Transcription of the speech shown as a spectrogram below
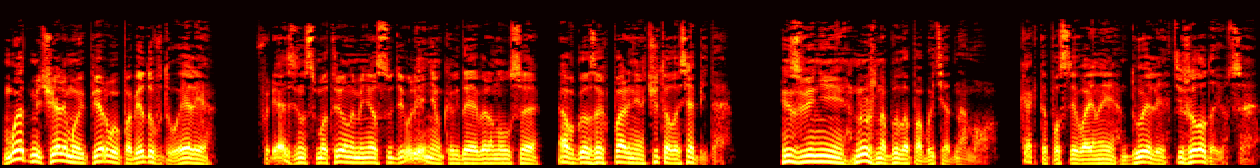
Мы отмечали мою первую победу в дуэли». Фрязин смотрел на меня с удивлением, когда я вернулся, а в глазах парня читалась обида. «Извини, нужно было побыть одному. Как-то после войны дуэли тяжело даются.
